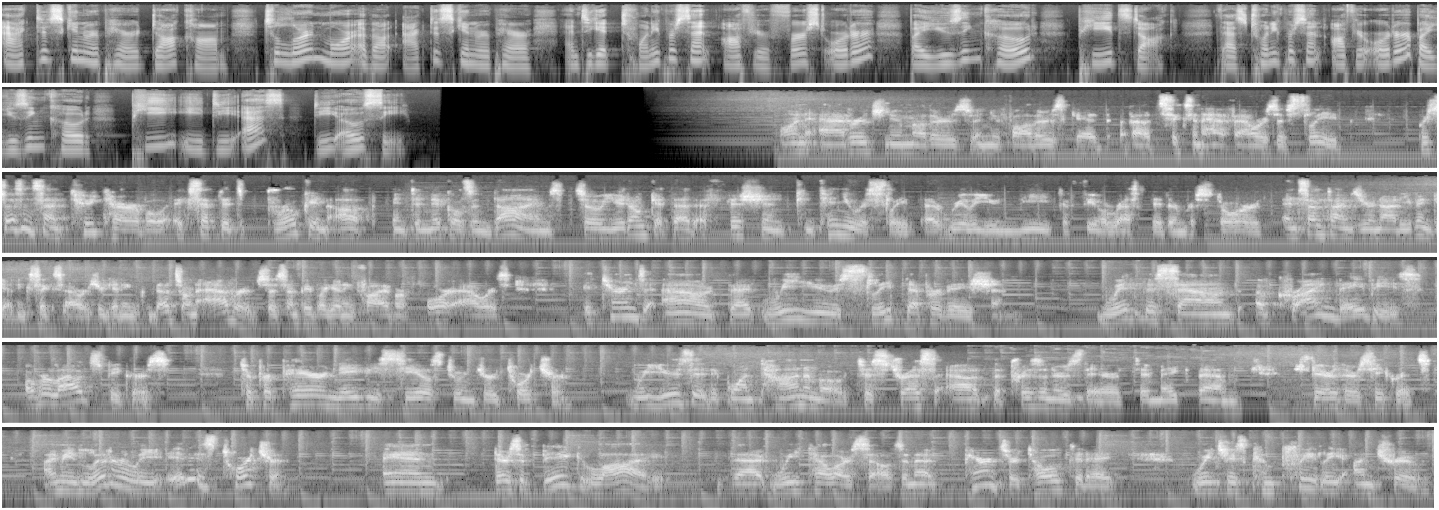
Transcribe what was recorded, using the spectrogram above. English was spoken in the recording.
To learn more about Active Skin Repair and to get 20% off your first order by using code PEDSDOC. That's 20% off your order by using code PEDSDOC. On average, new mothers and new fathers get about six and a half hours of sleep which doesn't sound too terrible, except it's broken up into nickels and dimes. So you don't get that efficient, continuous sleep that really you need to feel rested and restored. And sometimes you're not even getting six hours, you're getting that's on average. So some people are getting five or four hours. It turns out that we use sleep deprivation with the sound of crying babies over loudspeakers to prepare Navy SEALs to endure torture. We use it at Guantanamo to stress out the prisoners there to make them share their secrets. I mean, literally, it is torture. And there's a big lie that we tell ourselves and that parents are told today, which is completely untrue,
